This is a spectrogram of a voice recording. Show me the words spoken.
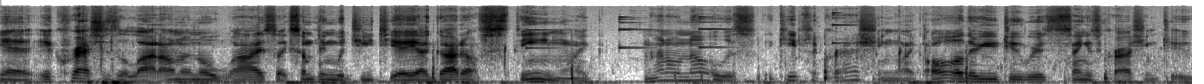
Yeah, it crashes a lot. I don't know why. It's like something with GTA. I got off Steam. Like I don't know. It's, it keeps it crashing. Like all other YouTubers saying it's crashing too.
